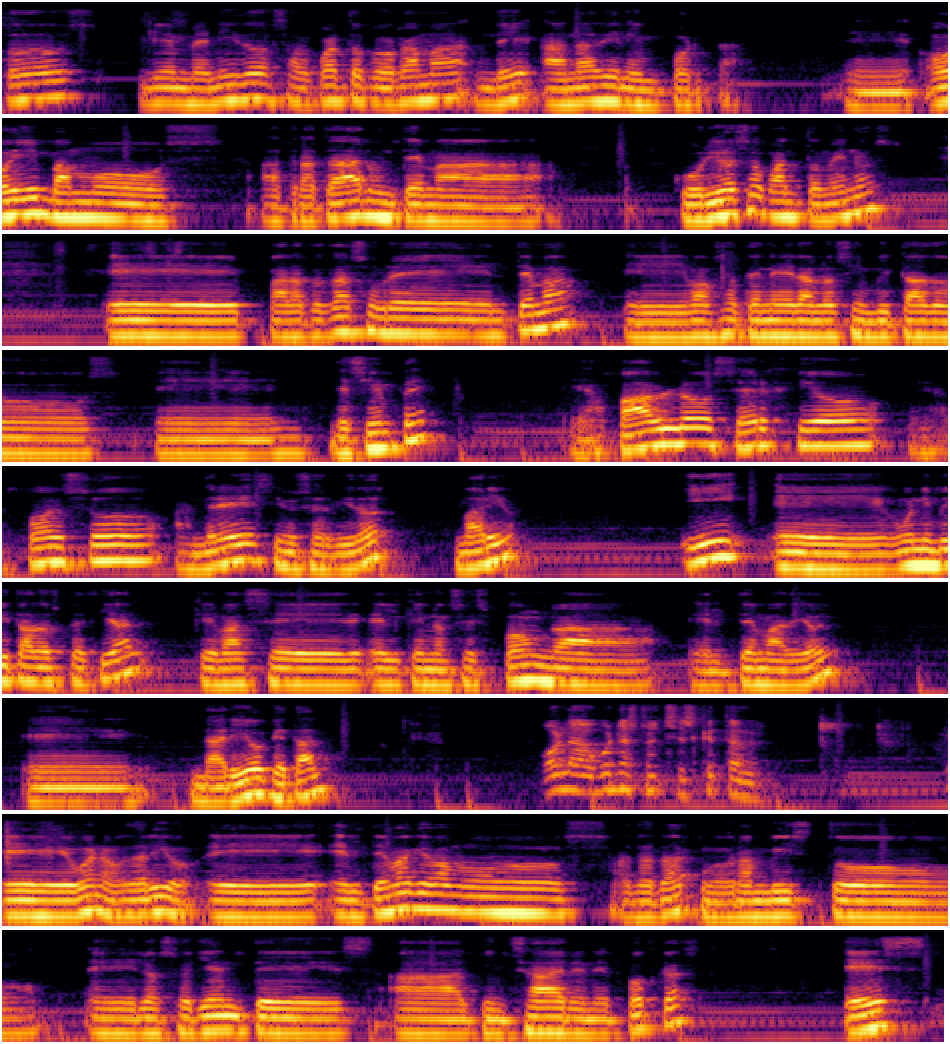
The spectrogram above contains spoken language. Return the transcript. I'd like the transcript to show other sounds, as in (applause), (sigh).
Todos, bienvenidos al cuarto programa de A Nadie le importa. Eh, hoy vamos a tratar un tema curioso, cuanto menos. Eh, para tratar sobre el tema, eh, vamos a tener a los invitados de siempre: a Pablo, Sergio, Alfonso, Andrés y un servidor, Mario. Y un invitado especial que va a ser el que nos exponga el tema de hoy. Darío, ¿qué tal? Hola, buenas noches, ¿qué tal? Eh, bueno, Darío, eh, el tema que vamos a tratar, como habrán visto eh, los oyentes al pinchar en el podcast, es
